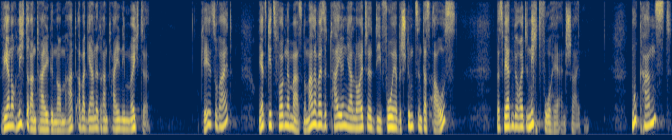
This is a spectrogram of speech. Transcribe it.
wer noch nicht daran teilgenommen hat, aber gerne daran teilnehmen möchte. Okay, soweit? Jetzt geht es folgendermaßen. Normalerweise teilen ja Leute, die vorher bestimmt sind, das aus. Das werden wir heute nicht vorher entscheiden. Du kannst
